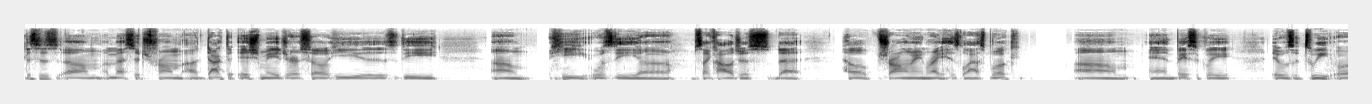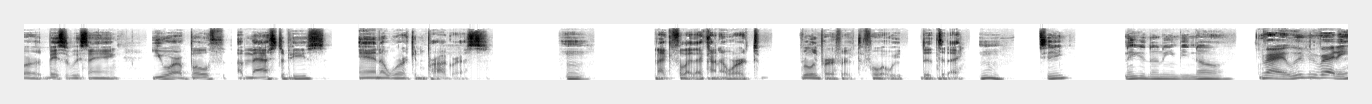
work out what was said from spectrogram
this is um a message from uh, Dr. Ish Major. So he is the um he was the uh psychologist that helped Charlemagne write his last book. Um, and basically, it was a tweet or basically saying you are both a masterpiece and a work in progress. Hmm. And I feel like that kind of worked really perfect for what we did today. See? Niggas don't even be knowing. Right, we be ready.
